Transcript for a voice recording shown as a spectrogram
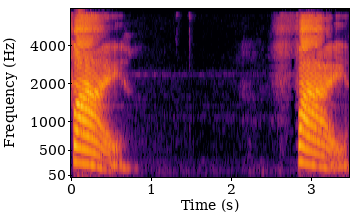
Five, five.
